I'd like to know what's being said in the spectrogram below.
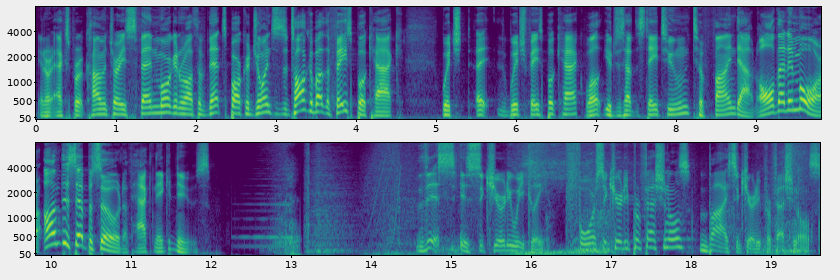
In our expert commentary, Sven Morgenroth of NetSparker joins us to talk about the Facebook hack. Which uh, which Facebook hack? Well, you just have to stay tuned to find out. All that and more on this episode of Hack Naked News. This is Security Weekly for security professionals by security professionals.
